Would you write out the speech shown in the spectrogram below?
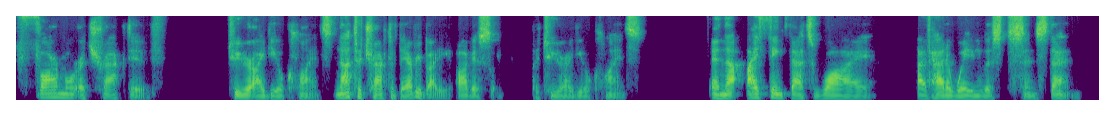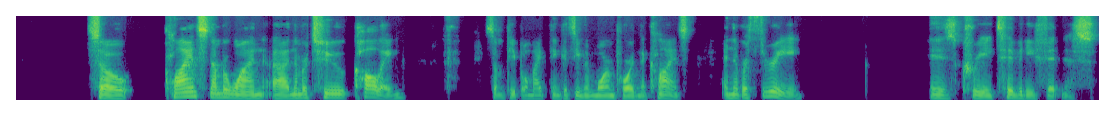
far more attractive to your ideal clients. Not to attractive to everybody obviously but to your ideal clients. And i think that's why i've had a waiting list since then. So clients number one uh, number two calling. Some people might think it's even more important than clients. And number three is creativity fitness.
